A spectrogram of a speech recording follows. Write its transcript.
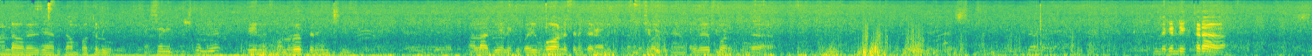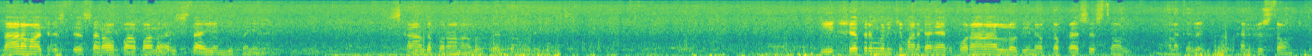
మండవరావు గారి దంపతులు దీన్ని పునరుద్ధరించి అలా దీనికి వైభవాన్ని కల్పించినందుకు నేను హృదయపూర్వకంగా ఎందుకంటే ఇక్కడ స్నానం ఆచరిస్తే సర్వ పాపాలు హరిస్తాయి అని చెప్పని స్కాంద పురాణాలు పేర్కొనబడి ఈ క్షేత్రం గురించి మనకు అనేక పురాణాల్లో దీని యొక్క ప్రశస్తం మనకు కనిపిస్తూ ఉంటుంది.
